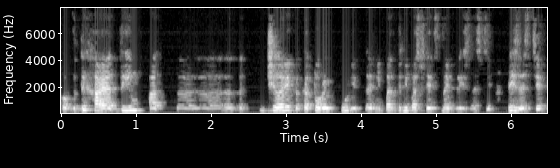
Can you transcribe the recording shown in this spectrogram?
вдыхая дым от человека, который курит в непосредственной близости, близости.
